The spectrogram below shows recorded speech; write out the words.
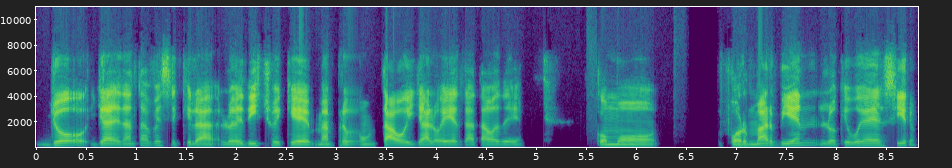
yo ya de tantas veces que lo he dicho y que me han preguntado y ya lo he tratado de como formar bien lo que voy a decir,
